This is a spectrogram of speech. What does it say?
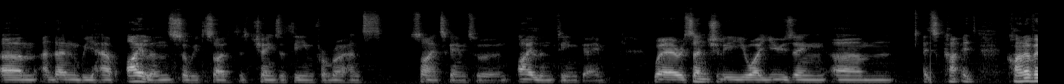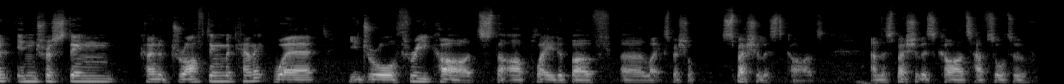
Um, and then we have islands, so we decided to change the theme from Rohan's science game to an island theme game, where essentially you are using um, it's kind it's kind of an interesting kind of drafting mechanic where you draw three cards that are played above uh, like special specialist cards, and the specialist cards have sort of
